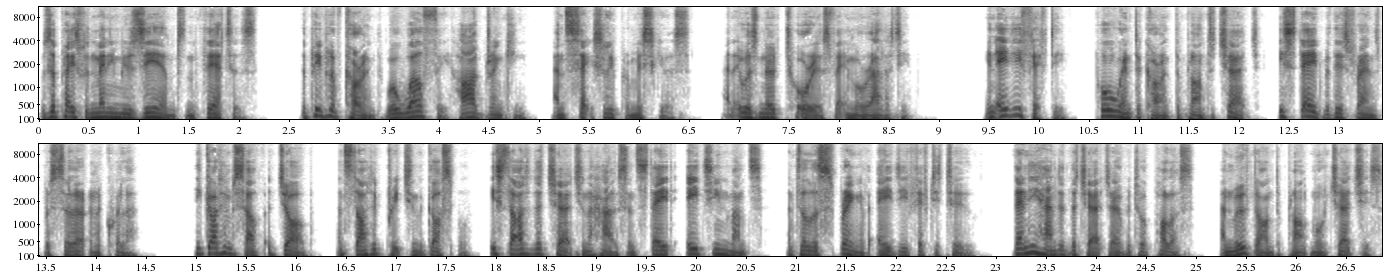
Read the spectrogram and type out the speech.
It was a place with many museums and theatres. The people of Corinth were wealthy, hard drinking, and sexually promiscuous, and it was notorious for immorality. In AD 50, Paul went to Corinth to plant a church. He stayed with his friends Priscilla and Aquila. He got himself a job and started preaching the gospel. He started a church in a house and stayed 18 months until the spring of AD 52. Then he handed the church over to Apollos and moved on to plant more churches.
